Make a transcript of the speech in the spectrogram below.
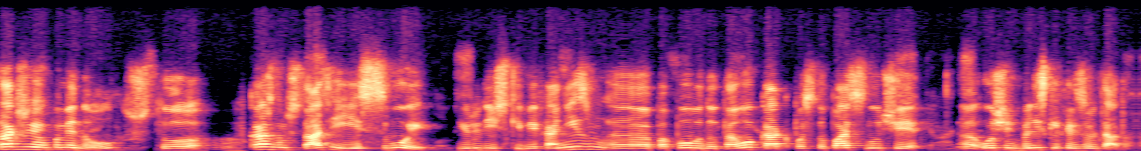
Также я упомянул, что в каждом штате есть свой юридический механизм э, по поводу того, как поступать в случае э, очень близких результатов.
